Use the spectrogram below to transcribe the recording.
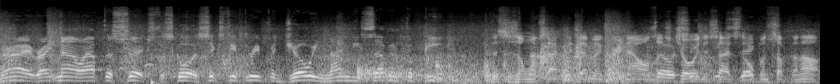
All right, right now after six, the score is 63 for Joey, 97 for Pete. This is almost academic right now unless So Joey decides to open something up.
